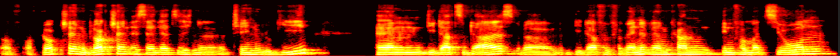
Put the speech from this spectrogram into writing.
auf, auf Blockchain. Eine Blockchain ist ja letztlich eine Technologie, ähm, die dazu da ist oder die dafür verwendet werden kann, Informationen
